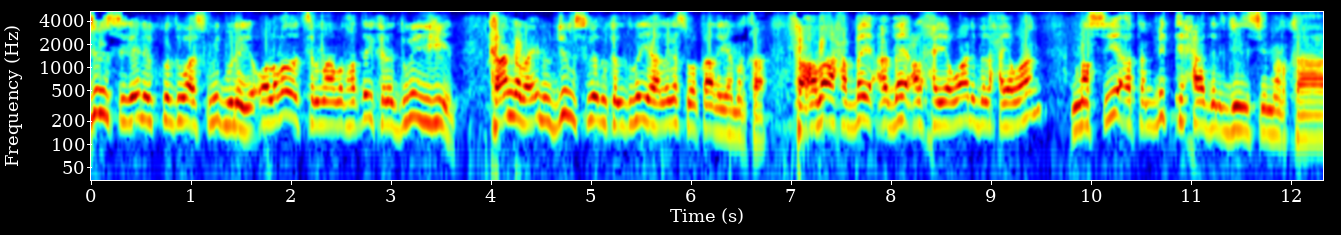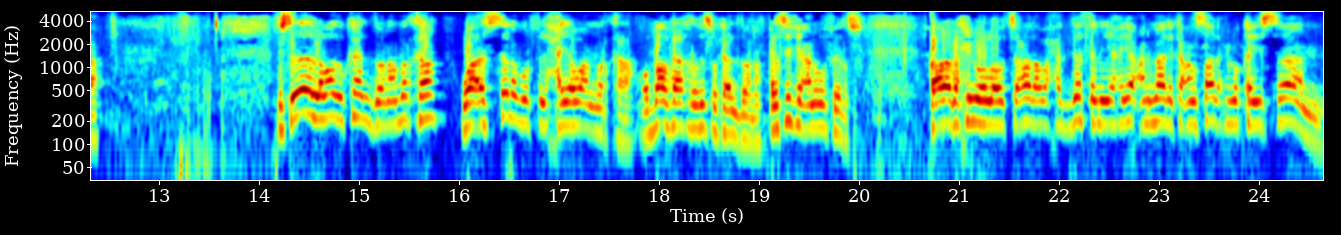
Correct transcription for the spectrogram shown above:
jinsiga inay ku kala duwan isku mid buleeyahay oo labada tilmaamood haday kala dugan yihiin kaanaba inuu jinsigoodu kala dugan yahay laga soo qaadaya marka fa abaaha bay'a bay'a al-hayawan bil hayawan nasi'atan bi ittihad مستدل لبعض وكال دونا مرقى والسلب في الحيوان مرقى وباب آخر في وكال دونا. فلسفي عنه فيرس قال رحمه الله تعالى وحدثني يحيى عن مالك عن صالح بن كيسان.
